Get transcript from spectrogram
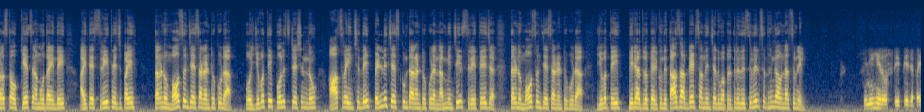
ప్రస్తుతం కేసు నమోదైంది. అయితే శ్రీతేజ్ పై తనను మోసం చేశాడంటూ కూడా ఓ యువతి పోలీస్ స్టేషన్ను ఆశ్రయించింది. పెళ్ళి చేసుకుంటారంటూ కూడా నమ్మించి శ్రీ తేజ్ తనను మోసం చేశాడంటూ కూడా యువతి ఫిర్యాదులో పేర్కొంది. తాజా అప్డేట్స్ అందించేందుకు మా ప్రతినిధి సునీల్. సిద్ధంగా ఉన్నారు సునీల్. సినీ హీరో శ్రీతేజపై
